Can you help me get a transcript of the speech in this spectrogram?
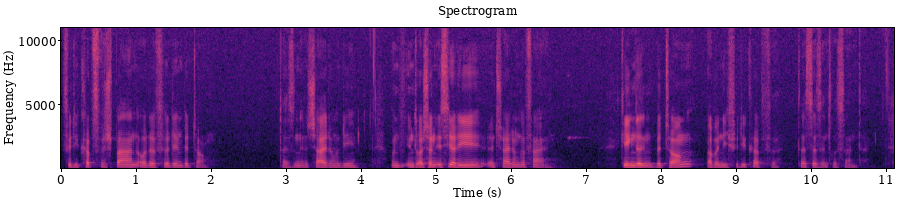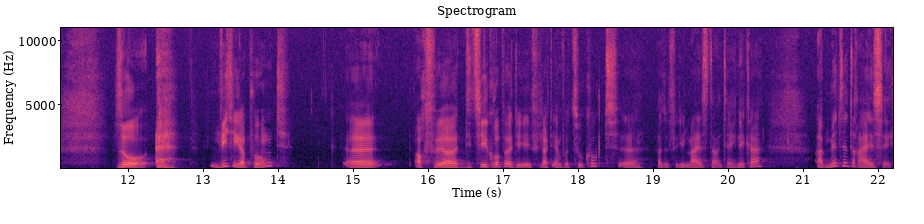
für die Köpfe sparen oder für den Beton? Das sind Entscheidungen, die. Und in Deutschland ist ja die Entscheidung gefallen. Gegen den Beton, aber nicht für die Köpfe. Das ist das Interessante. So, ein wichtiger Punkt, äh, auch für die Zielgruppe, die vielleicht irgendwo zuguckt, äh, also für die Meister und Techniker. Ab Mitte 30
